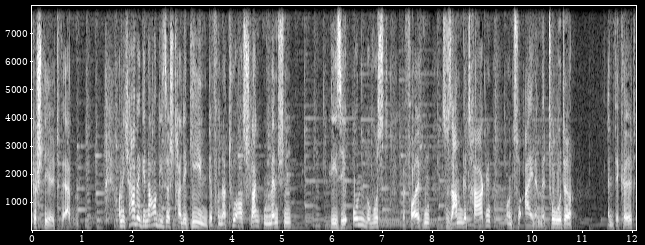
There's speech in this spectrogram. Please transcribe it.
gestillt werden. Und ich habe genau diese Strategien der von Natur aus schlanken Menschen, die sie unbewusst befolgen, zusammengetragen und zu einer Methode entwickelt,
